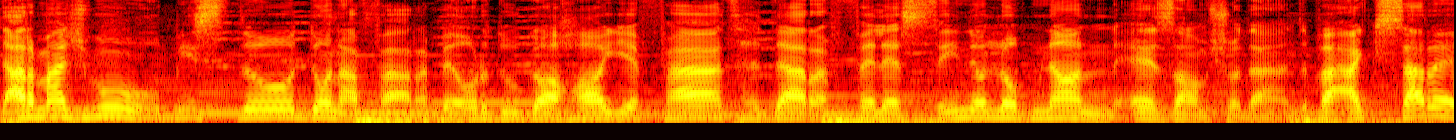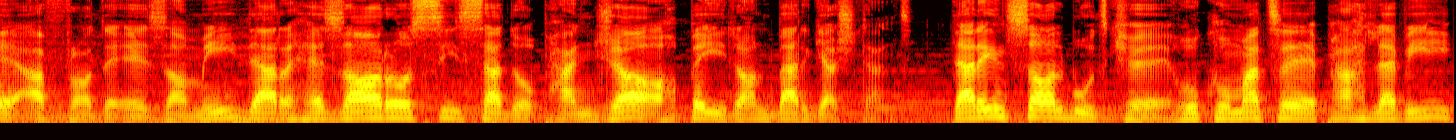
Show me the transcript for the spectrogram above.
در مجموع 22 نفر به اردوگاه های فتح در فلسطین و لبنان اعزام شدند و اکثر افراد اعزامی در 1350 به ایران برگشتند. در این سال بود که حکومت پهلوی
